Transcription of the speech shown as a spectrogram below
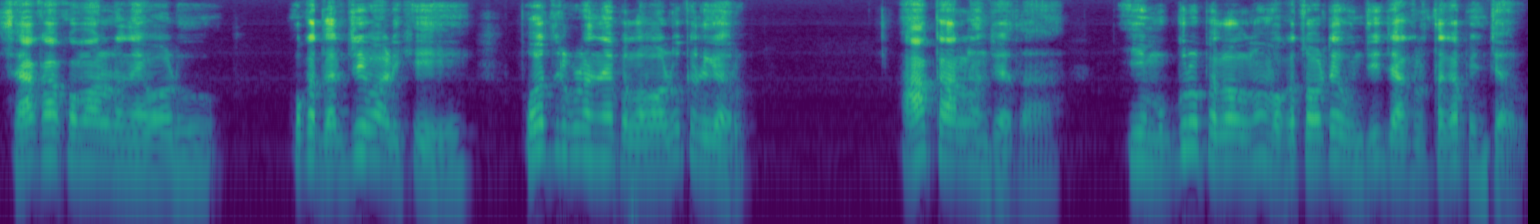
శాఖా కుమారుడు అనేవాడు ఒక దర్జీవాడికి పోత్రికుడు అనే పిల్లవాడు కలిగారు. ఆ కారణం చేత ఈ ముగ్గురు పిల్లలను ఒకచోటే ఉంచి జాగ్రత్తగా పెంచారు.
